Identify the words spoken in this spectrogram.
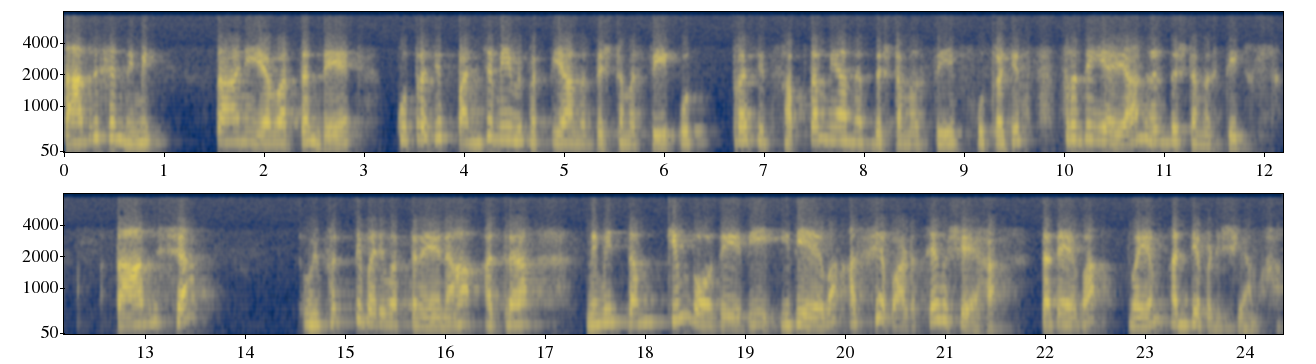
तादृशनिमित्तानि ये वर्तन्ते, कुत्रचित् पञ्चमी विभक्त्या निर्दिष्टमस्ति, कुत्रचित् सप्तम्या निर्दिष्टमस्ति, कुत्रचित् तृतीयया निर्दिष्टमस्ति। तादृशविभक्तिपरिवर्तनेन अत्र निमित्तं किं बोधयति इति एव अस्य पाठस्य विषयः। तदेव वयम् अद्य पठिष्यामः।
